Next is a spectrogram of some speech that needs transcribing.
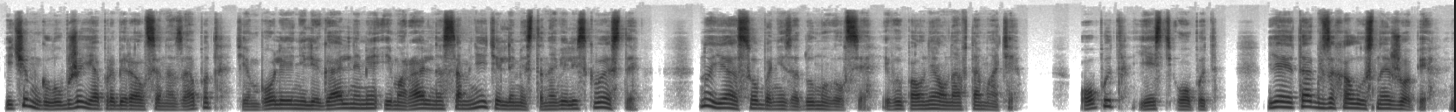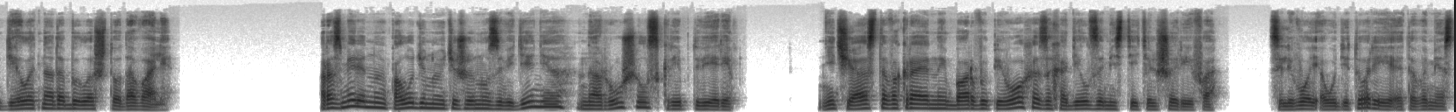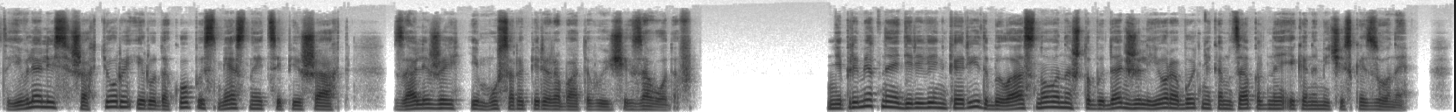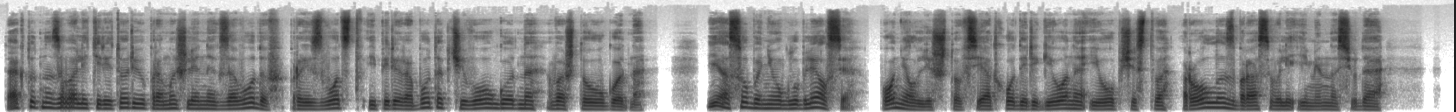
И чем глубже я пробирался на запад, тем более нелегальными и морально сомнительными становились квесты. Но я особо не задумывался и выполнял на автомате. Опыт есть опыт. Я и так в захолустной жопе. Делать надо было, что давали. Размеренную полуденную тишину заведения нарушил скрип двери. Нечасто в окраинный бар выпивоха заходил заместитель шерифа. Целевой аудиторией этого места являлись шахтеры и рудокопы с местной цепи шахт, залежей и мусороперерабатывающих заводов. Неприметная деревенька Рид была основана, чтобы дать жилье работникам западной экономической зоны. Так тут называли территорию промышленных заводов, производств и переработок чего угодно во что угодно. Я особо не углублялся, Понял лишь, что все отходы региона и общества Ролла сбрасывали именно сюда.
